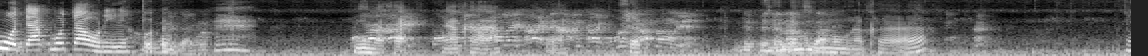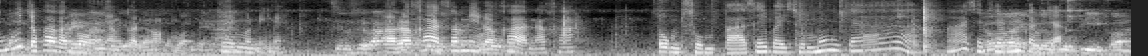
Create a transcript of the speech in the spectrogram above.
โหจักโมเจ้านี่เลยมันบ่จักเนาะนี่นะคะนะคะเสร็จเนี่ยเป็นใส่อันใบนั้นมันสได้มงนะคะโอ้ยจะพากันบอกอหย่างกันเนาะเท่มันนี่ไหมซื้อซื้อร้นเอาราคาซ้ำนี่ราคานะคะต้มสมปลาใส่ใบสมมงจ้ามาเสร็จเดี๋เรียยวบร้อยกันจ้า เดี๋ยวพี่ก่อน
